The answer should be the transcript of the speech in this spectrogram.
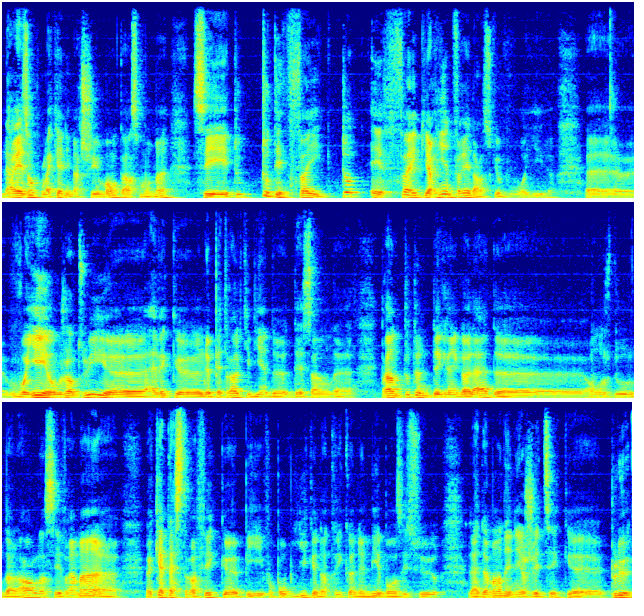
la raison pour laquelle les marchés montent en ce moment, c'est tout, tout est fake. Tout est fake. Il n'y a rien de vrai dans ce que vous voyez. Là. Euh, vous voyez aujourd'hui, euh, avec euh, le pétrole qui vient de descendre, prendre toute une dégringolade, 11-12 dollars, c'est vraiment catastrophique. Puis il faut pas oublier que notre économie est basée sur la demande énergétique. plus,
